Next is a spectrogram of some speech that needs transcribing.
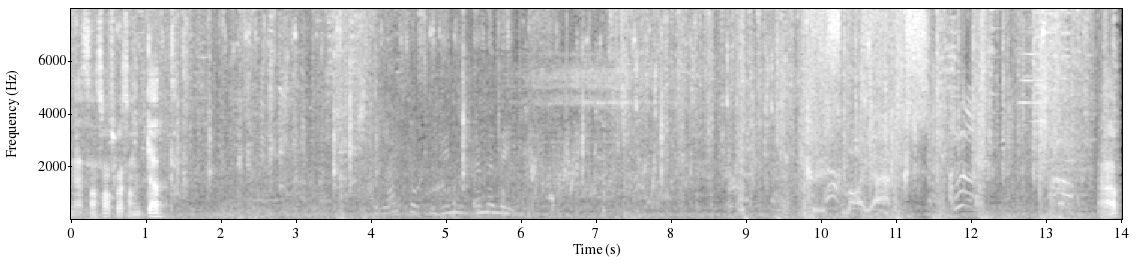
On est à 564. within. Kiss my axe. Hop.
